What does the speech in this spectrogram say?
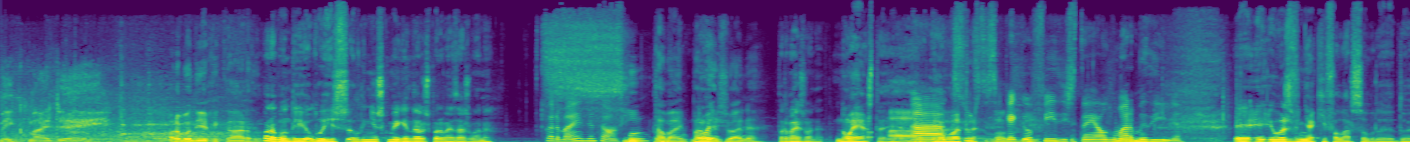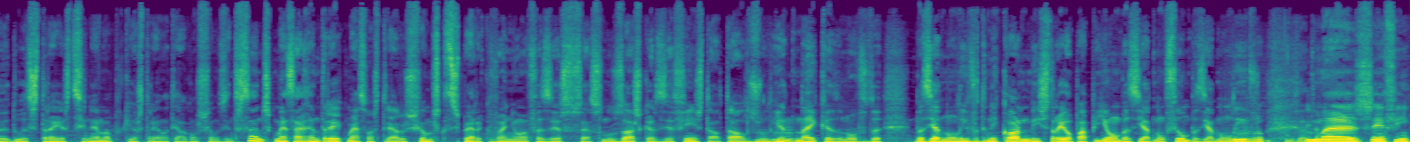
Make my day. Ora, bom dia, Ricardo. Ora, bom dia. Luís, alinhas comigo em dar os parabéns à Joana? Parabéns, então. Sim, está bem. Não Parabéns, é- Joana. Parabéns, Joana. Não é esta, é- Ah, é que outra. susto, assim, o que é que eu fiz? Isto tem alguma armadilha. É, é, Eu hoje vim aqui falar sobre du- duas estreias de cinema, porque eles estreiam até alguns filmes interessantes. Começa a rentrée, começam a estrear os filmes que se espera que venham a fazer sucesso nos Oscars e afins, tal, tal. Juliette Naked, o novo de, baseado num livro de Nick Hornby, estreia o Papillon, baseado num filme, baseado num livro. exatamente. Mas, enfim,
